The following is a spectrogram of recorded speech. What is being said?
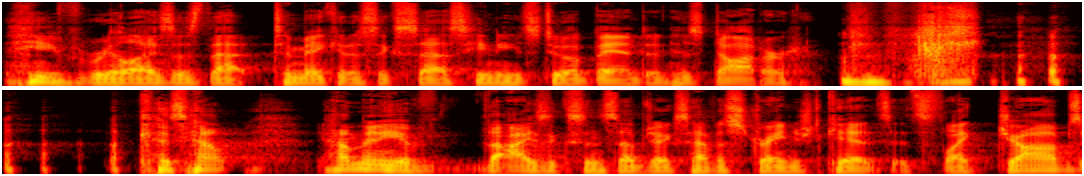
he realizes that to make it a success, he needs to abandon his daughter. Because how how many of the Isaacson subjects have estranged kids? It's like Jobs,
